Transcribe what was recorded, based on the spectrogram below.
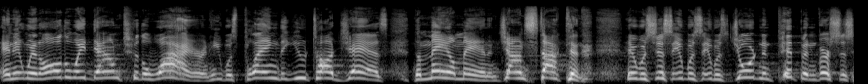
and it went all the way down to the wire and he was playing the utah jazz the mailman and john stockton. It was just it was it was jordan and pippen versus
